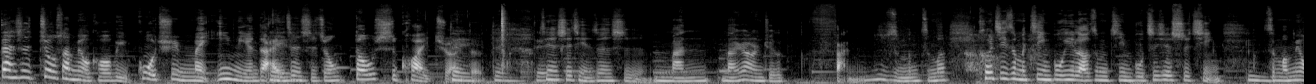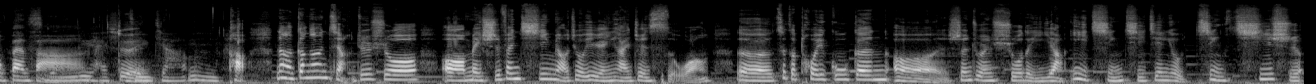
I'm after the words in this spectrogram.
但是就算没有 COVID，过去每一年的癌症时钟都是快转的，对这件事情真的是蛮蛮让人觉得。烦，怎么怎么科技这么进步，医疗这么进步，这些事情怎么没有办法、率还是增加。对嗯，好，那刚刚讲就是说，呃，每十分七秒就有一人因癌症死亡。呃，这个推估跟呃沈主任说的一样，疫情期间有近七十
